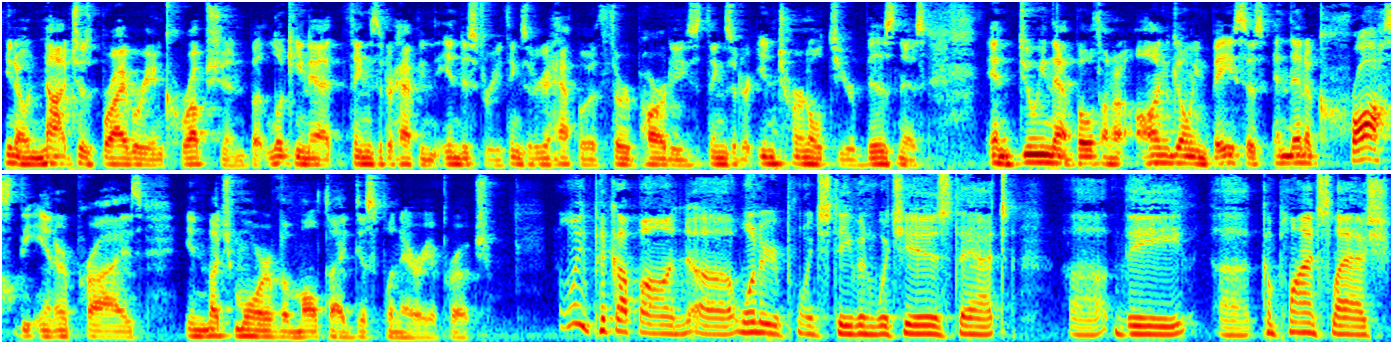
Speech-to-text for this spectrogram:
you know not just bribery and corruption, but looking at things that are happening in the industry, things that are going to happen with third parties, things that are internal to your business, and doing that both on an ongoing basis and then across the enterprise in much more of a multidisciplinary approach. Let me pick up on uh, one of your points, Stephen, which is that uh, the uh, compliance slash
